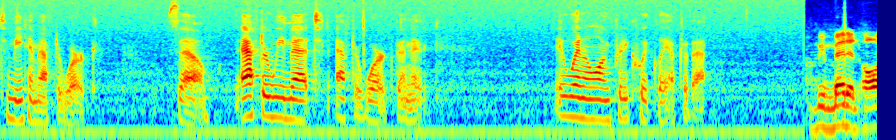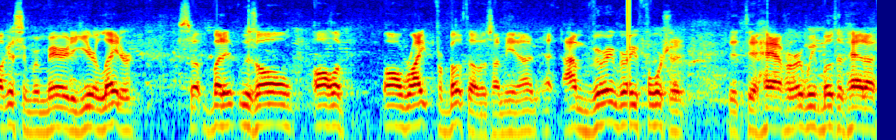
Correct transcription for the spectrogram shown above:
to meet him after work. So after we met after work, then it, it went along pretty quickly after that. We met in August and were married a year later. So, but it was all all all right for both of us. I mean, I, I'm very very fortunate that, to have her. We both have had a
